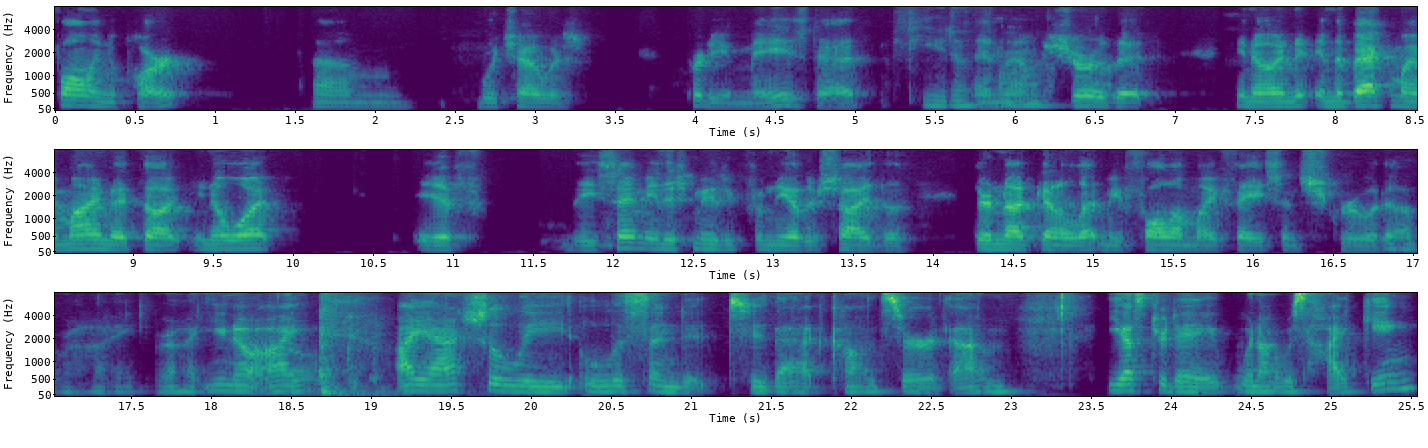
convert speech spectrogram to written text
falling apart um, which i was pretty amazed at. Beautiful. and i'm sure that you know in, in the back of my mind i thought you know what? If they sent me this music from the other side the, they're not going to let me fall on my face and screw it up Right, right. You know, I Um, I actually listened to that concert um, yesterday when I was hiking,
